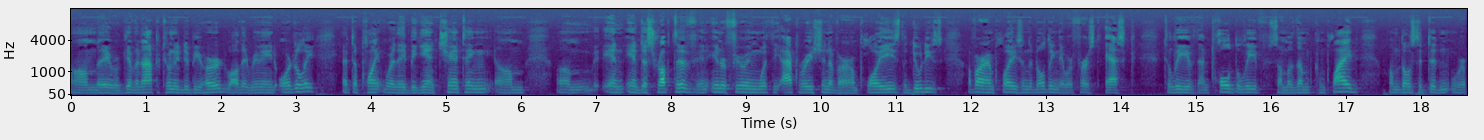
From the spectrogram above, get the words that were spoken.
Um, they were given an opportunity to be heard while they remained orderly at the point where they began chanting um, um, and, and, disruptive and interfering with the operation of our employees, the duties of our employees in the building. They were first asked to leave, then told to leave. Some of them complied. Um, those that didn't were,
